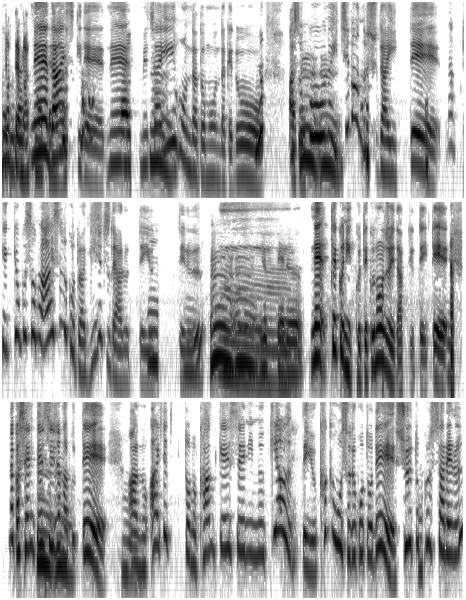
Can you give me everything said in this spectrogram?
持ってます。ね、大好きで、ね、めっちゃいい本だと思うんだけど、あそこの一番の主題って、なんか結局その愛することは技術であるっていうってる、うん。うん、言ってる。ね、テクニック、テクノロジーだって言っていて、なんか先天性じゃなくて、うんうん、あの、相手との関係性に向き合うっていう覚悟をすることで習得される、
